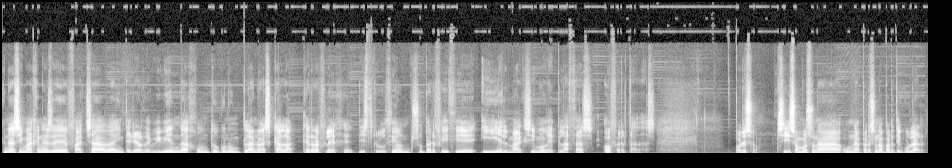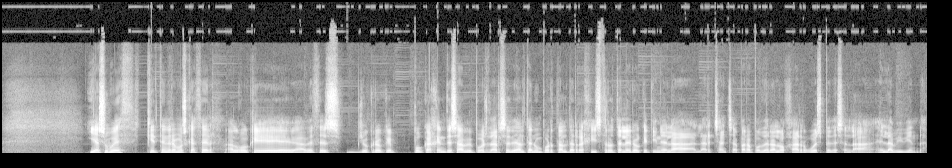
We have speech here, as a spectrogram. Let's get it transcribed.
y unas imágenes de fachada, interior de vivienda junto con un plano a escala que refleje distribución, superficie y el máximo de plazas ofertadas. Por eso, si somos una, una persona particular. Y a su vez, ¿qué tendremos que hacer? Algo que a veces yo creo que poca gente sabe, pues darse de alta en un portal de registro hotelero que tiene la, la Archancha para poder alojar huéspedes en la, en la vivienda.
